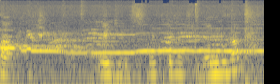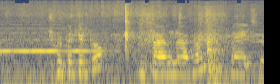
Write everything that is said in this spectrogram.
গাছ এই যে দেখতে পাচ্ছি বন্ধুরা ছোটো ছোটো পিফাগুলো এখন হয়েছে।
